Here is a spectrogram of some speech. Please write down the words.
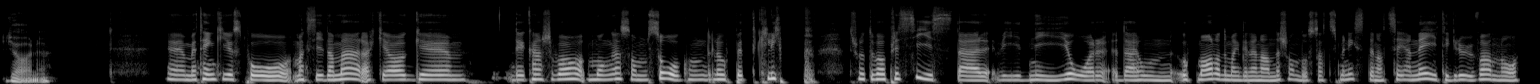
gör nu? Eh, jag tänker just på Maxida Märak. Jag eh, det kanske var många som såg, hon la upp ett klipp, jag tror att det var precis där vid nio år, där hon uppmanade Magdalena Andersson, då statsministern, att säga nej till gruvan. Och,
